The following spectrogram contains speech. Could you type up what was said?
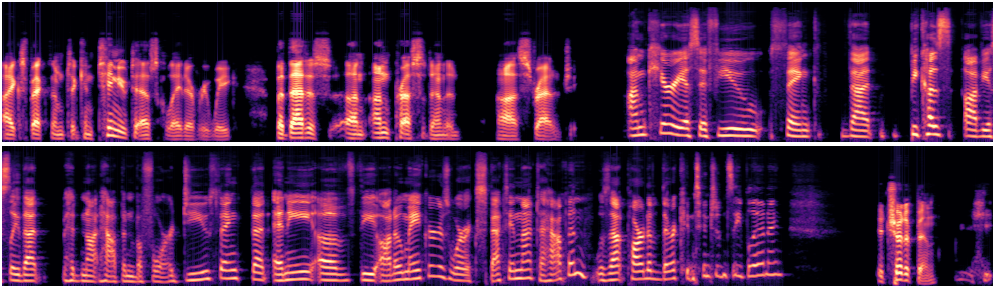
I expect them to continue to escalate every week, but that is an unprecedented uh, strategy. I'm curious if you think that because obviously that had not happened before, do you think that any of the automakers were expecting that to happen? Was that part of their contingency planning? It should have been. He,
